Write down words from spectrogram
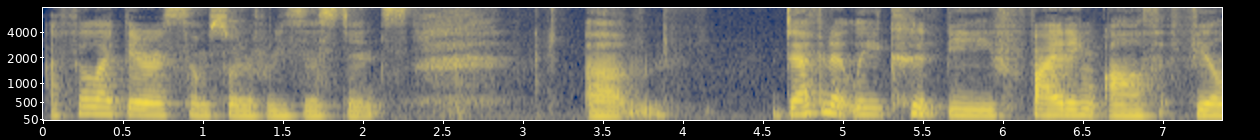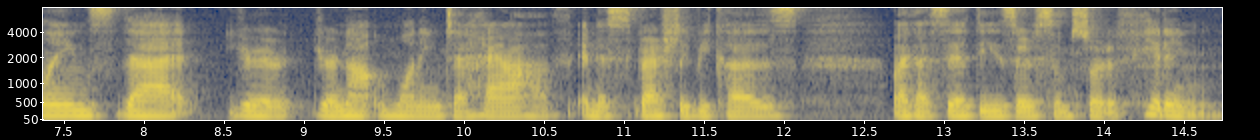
I feel like there is some sort of resistance. Um, definitely could be fighting off feelings that you're you're not wanting to have, and especially because, like I said, these are some sort of hidden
